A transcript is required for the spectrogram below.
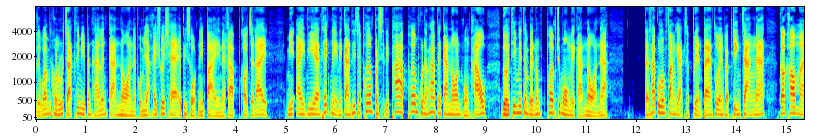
หรือว่ามีคนรู้จักที่มีปัญหาเรื่องการนอนเนี่ย ผมอยากให้ช่วยแชร์ episode นี้ไปนะครับ เขาจะได้ มีไอเดียเทคนิคในการที่จะเพิ่มประสิทธิภาพ เพิ่มคุณภาพในการนอนของเขา โดยที่ไม่จำเป็นต้องเพิ่มชั่วโมงในการนอนนะแต่ถ้าคุณผู้ฟังอยากจะเปลี่ยนแปลงตัวเองแบบจริงจังนะ ก็เข้ามา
